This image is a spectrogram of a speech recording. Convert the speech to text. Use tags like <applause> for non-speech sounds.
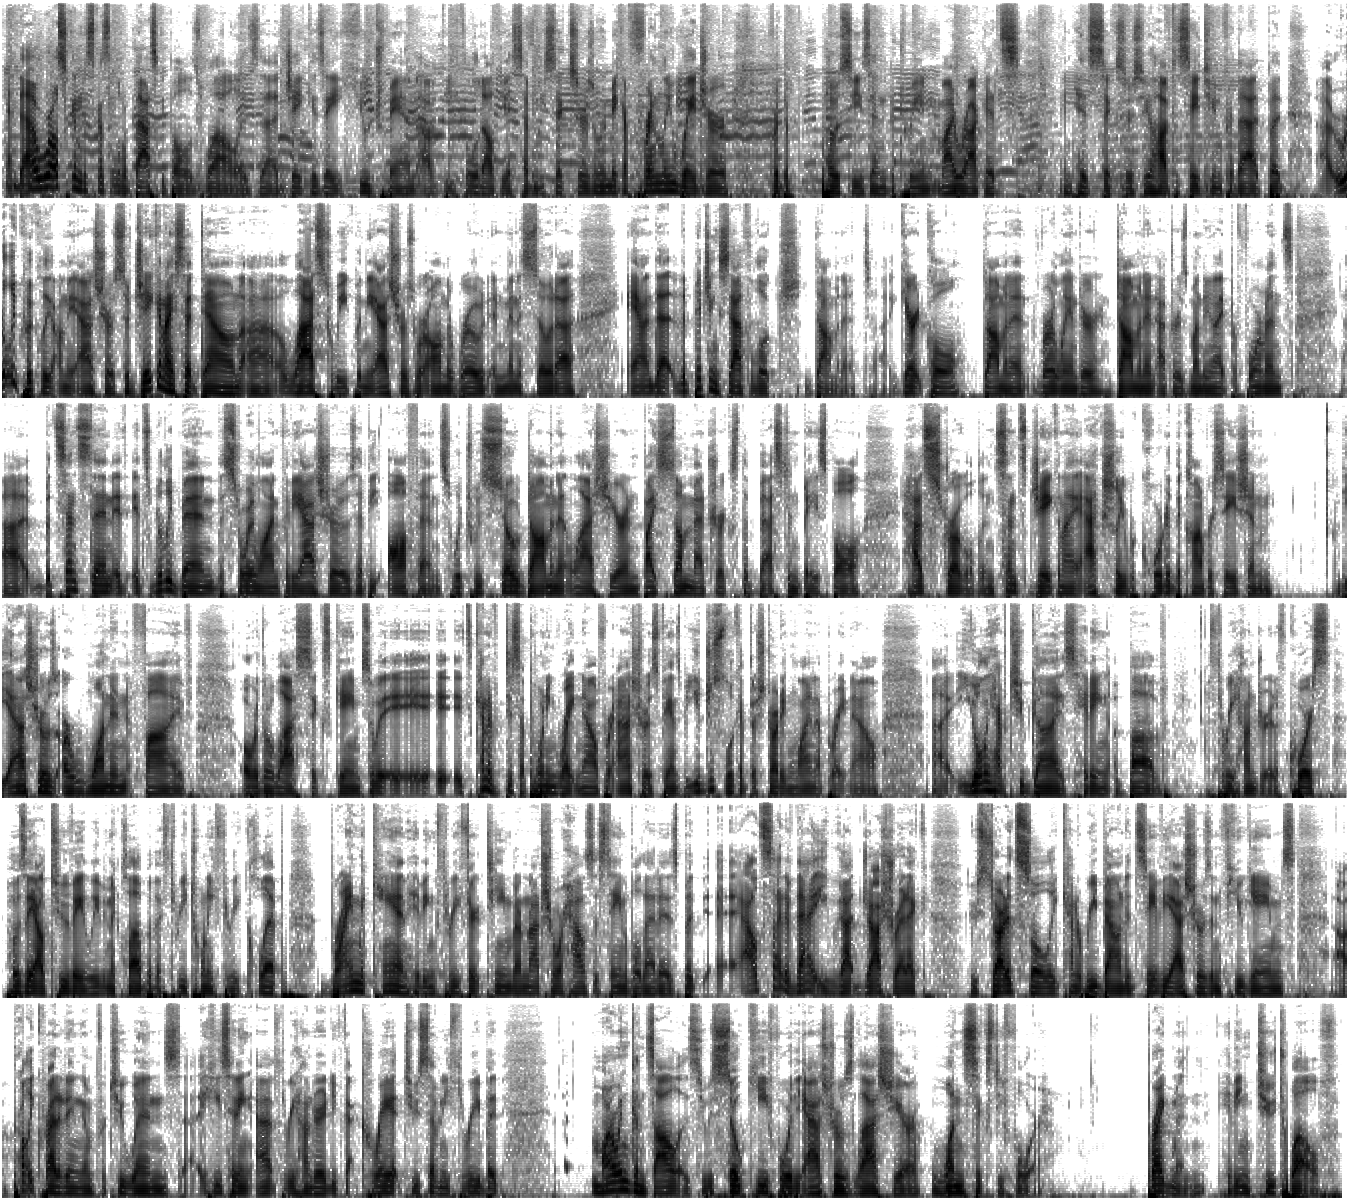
And uh, we're also going to discuss a little basketball as well, as uh, Jake is a huge fan of the Philadelphia 76ers, and we make a friendly wager for the postseason between my Rockets and his Sixers. So you'll have to stay tuned for that. But uh, really quickly on the Astros. So Jake and I sat down uh, last week when the Astros were on the road in Minnesota, and uh, the pitching staff looked dominant. Uh, Gerrit Cole, dominant. Verlander, dominant after his Monday night performance. Uh, but since then, it, it's really been the storyline for the Astros that the offense, which was so dominant last year and by some metrics the best in baseball, has struggled. And since Jake and I actually recorded the conversation, the Astros are one in five over their last six games. So it, it, it's kind of disappointing right now for Astros fans. But you just look at their starting lineup right now. Uh, you only have two guys hitting above 300. Of course, Jose Altuve leading the club with a 323 clip. Brian McCann hitting 313, but I'm not sure how sustainable that is. But uh, outside of that, you've got Josh Reddick, who started slowly, kind of rebounded, saved the Astros in a few games, uh, probably crediting him for two wins. Uh, he's hitting at 300. You've got Correa at 273, but Marwin Gonzalez, who was so key for the Astros last year, 164. Bregman hitting 212.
